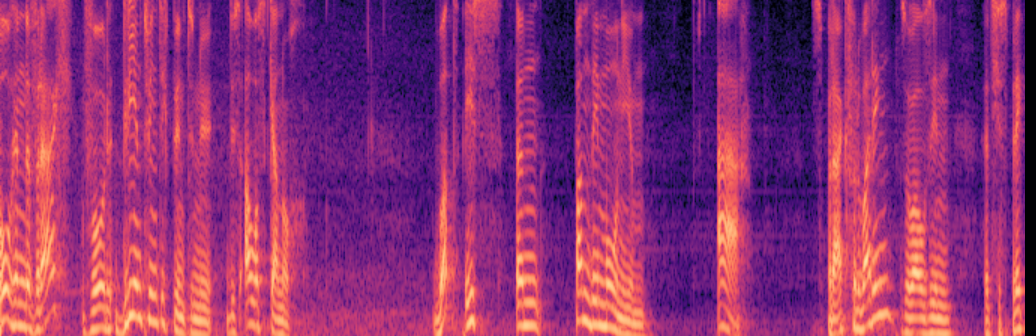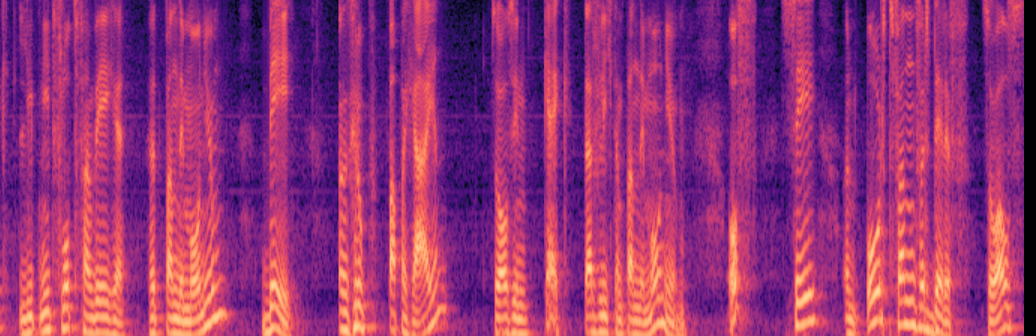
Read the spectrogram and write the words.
Volgende vraag voor 23 punten nu. Dus alles kan nog. Wat is een pandemonium? A. Spraakverwarring, zoals in het gesprek liep niet vlot vanwege het pandemonium. B. Een groep papegaaien, zoals in kijk, daar vliegt een pandemonium. Of C. Een oord van verderf, zoals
